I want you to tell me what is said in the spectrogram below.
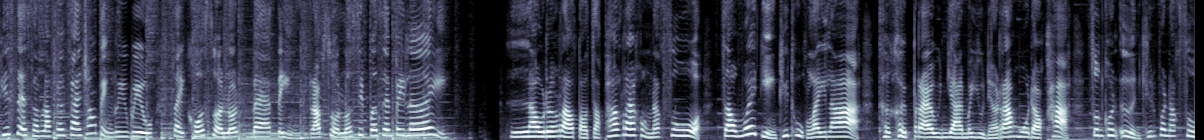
พิเศษสำหรับแฟนๆ ช่องติ่งรีวิว ใส่โค้ดส่วนลดแบร์ติ่ง รับส่วนลด 10%ไปเลย เล่าเรื่องราวต่อจากภาคแรกของนักสู้ จอมเวทหญิงที่ถูกไล่ล่า เธอเคยแปลวิญญาณมาอยู่ในร่างมูดอกค่ะจนคนอื่นคิดว่านักสู้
